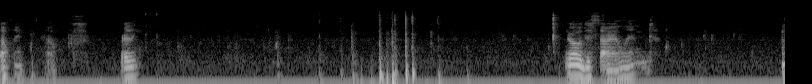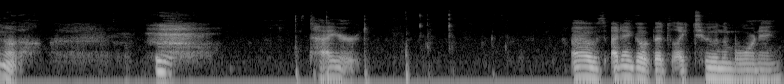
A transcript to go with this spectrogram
Nothing? No. Really? Oh, this island. Tired. I was I didn't go to bed till like two in the morning.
